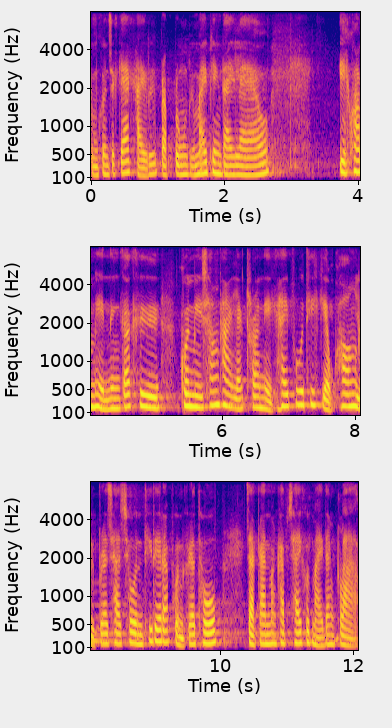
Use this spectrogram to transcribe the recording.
สมควรจะแก้ไขหรือปรับปรุงหรือไม่เพียงใดแล้ว อีกความเห็นหนึ่งก็คือควรมีช่องทางอิเล็กทรอนิกส์ให้ผู้ที่เกี่ยวข้องหรือประชาชนที่ได้รับผลกระทบ จากการบังคับใช้กฎหมายดังกล่าว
